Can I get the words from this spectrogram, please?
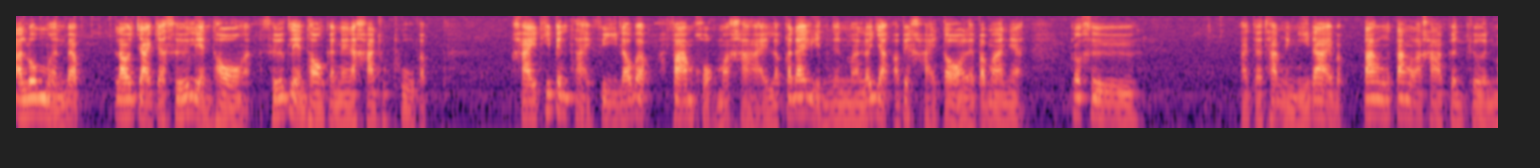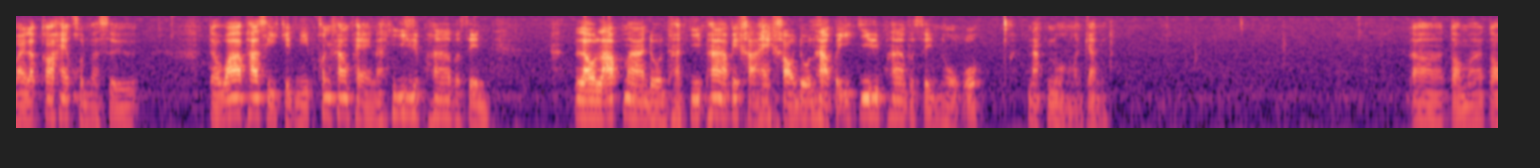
อารมณ์เหมือนแบบเราอยากจะซื้อเหรียญทองอะซื้อเหรียญทองกันในราคาถูกๆแบบ ใครที่เป็นสายฟรีแล้วแบบฟาร์มของมาขาย แล้วก็ได้เหรียญเงินมาแล้วอยากเอาไปขายต่ออะไรประมาณเนี้ยก็คือ อาจจะทำอย่างนี้ได้แบบตั้งตั้งราคาเกินเกินไว้แล้วก็ให้คนมาซื้อ แต่ว่าภาษีเก็บนี้ค่อนข้างแพงนะยี่สิบห้าเรารับมาโดนหักยี่ห้าไปขายให้เขาโดนหักไปอีกยี่สิบห้าเปอร์เซ็นโห หนักหน่วงเหมือนกันต่อมาต่อ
